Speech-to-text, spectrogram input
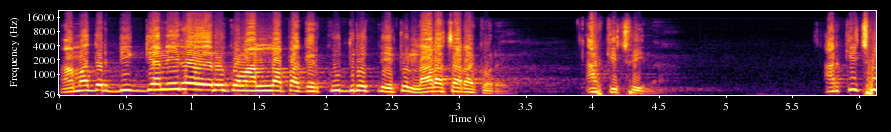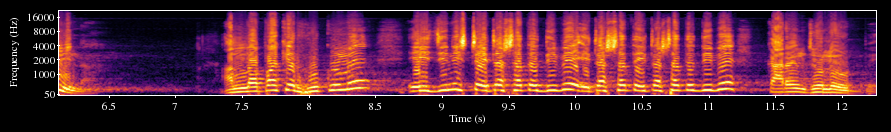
আমাদের বিজ্ঞানীরাও এরকম আল্লাহ পাকের কুদরত নিয়ে একটু লাড়াচাড়া করে। আর কিছুই না। আর কিছুই না। আল্লাহ পাকের হুকুমে এই জিনিসটা এটার সাথে দিবে, এটার সাথে এটার সাথে দিবে, কারেন্ট জ্বলে উঠবে।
